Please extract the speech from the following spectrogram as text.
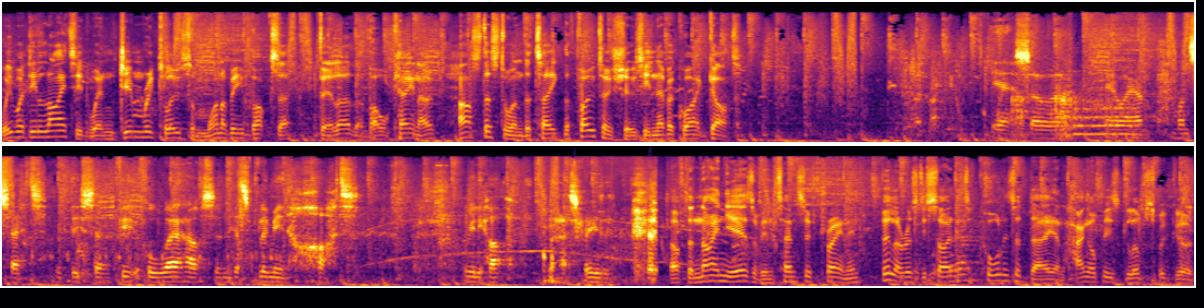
we were delighted when gym Recluse and wannabe boxer Villa the Volcano asked us to undertake the photo shoot he never quite got. Yeah, so uh, here I am on set with this uh, beautiful warehouse and it's blooming hot. Really hot. That's crazy. After nine years of intensive training, Villa has decided to call it a day and hang up his gloves for good.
